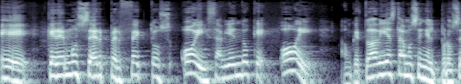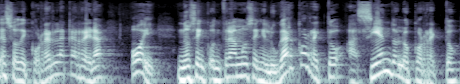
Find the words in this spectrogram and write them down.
eh, queremos ser perfectos hoy, sabiendo que hoy, aunque todavía estamos en el proceso de correr la carrera, hoy nos encontramos en el lugar correcto, haciendo lo correcto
